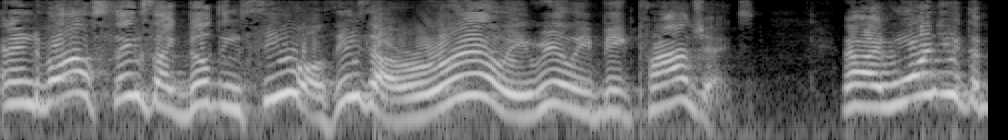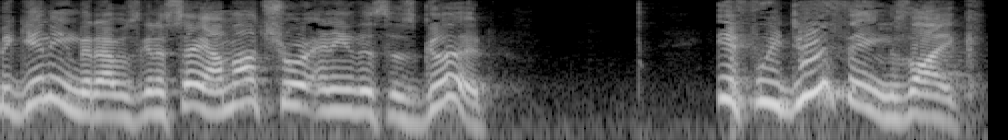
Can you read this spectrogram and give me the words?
and it involves things like building seawalls. These are really, really big projects. Now, I warned you at the beginning that I was going to say I'm not sure any of this is good. If we do things like,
